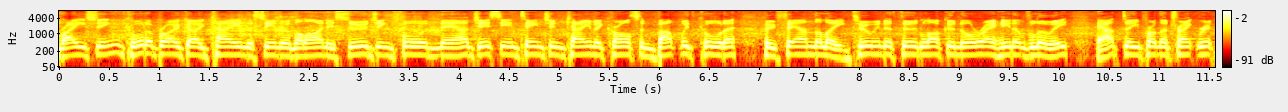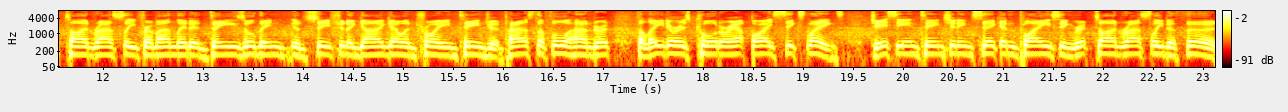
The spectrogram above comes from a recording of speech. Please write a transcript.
Racing, quarter broke okay in the centre of the line, is surging forward now. Jesse Intention came across and bumped with Quarter, who found the lead. Two into third, Lockanora ahead of Louis. Out deep on the track, Riptide Russley from Unleaded Diesel, then Obsession a Go-Go and Troy Intention. Past the 400, the leader is Quarter out by six lengths. Jesse Intention in second placing, Riptide Russley to third.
